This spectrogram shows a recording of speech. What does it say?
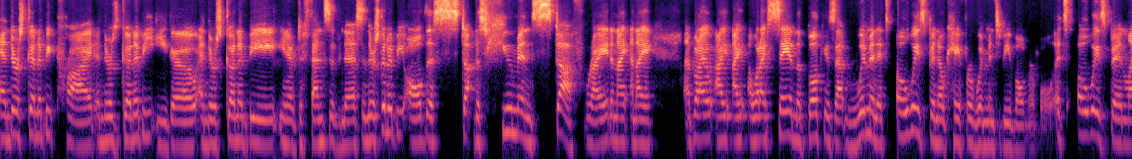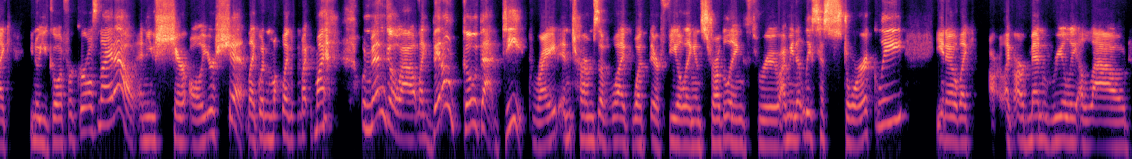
and there's going to be pride and there's going to be ego and there's going to be you know defensiveness and there's going to be all this stuff this human stuff right? And i and i Uh, but I, I, I what i say in the book is that women it's always been okay for women to be vulnerable. It's always been like you know you go out for girls night out and you share all your shit. Like when like my, my when men go out like they don't go that deep right? In terms of like what they're feeling and struggling through. I mean at least historically you know like are, like are men really allowed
